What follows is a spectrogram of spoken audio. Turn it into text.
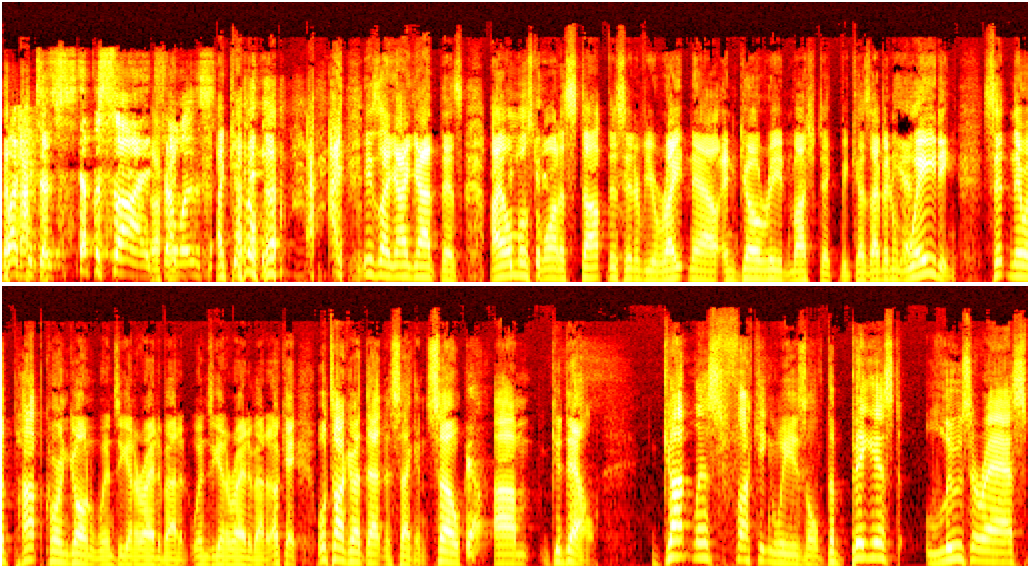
Mushnick says, "Step aside, fellas." I kind of. he's like, I got this. I almost want to stop this interview right now and go read Mushnick because I've been waiting, sitting there with popcorn, going, "When's he going to write about it? When's he going to write about it?" Okay, we'll talk about that in a second. So, Yeah. um, Goodell, gutless fucking weasel, the biggest loser ass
